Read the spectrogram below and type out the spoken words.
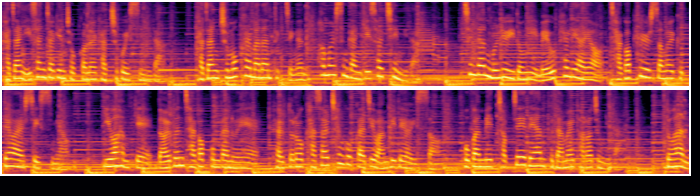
가장 이상적인 조건을 갖추고 있습니다. 가장 주목할 만한 특징은 화물 승강기 설치입니다. 층간 물류 이동이 매우 편리하여 작업 효율성을 극대화할 수 있으며 이와 함께 넓은 작업 공간 외에 별도로 가설 창고까지 완비되어 있어 보관 및 적재에 대한 부담을 덜어줍니다. 또한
